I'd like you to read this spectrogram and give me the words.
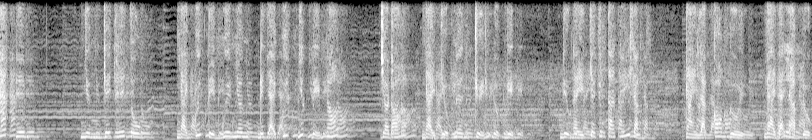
khác thêm. nhưng với thế tôn ngài quyết tìm nguyên nhân để giải quyết dứt điểm nó. do đó ngài vượt lên chuyển được nghiệp. điều này cho chúng ta thấy rằng ngài là con người ngài đã làm được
